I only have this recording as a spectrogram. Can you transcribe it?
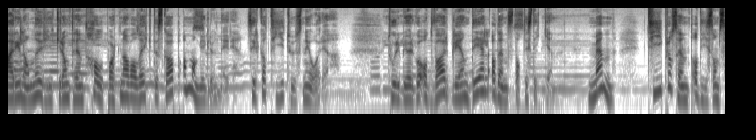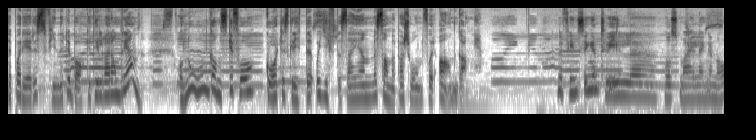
Her i landet ryker omtrent halvparten av alle ekteskap av mange grunner, ca. 10 000 i året. Torbjørg og Oddvar ble en del av den statistikken. Men 10% av de som separeres, finner tilbake til hverandre igjen. Og noen ganske få går til skrittet å gifte seg igjen med samme person for annen gang. Det fins ingen tvil eh, hos meg lenger nå.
